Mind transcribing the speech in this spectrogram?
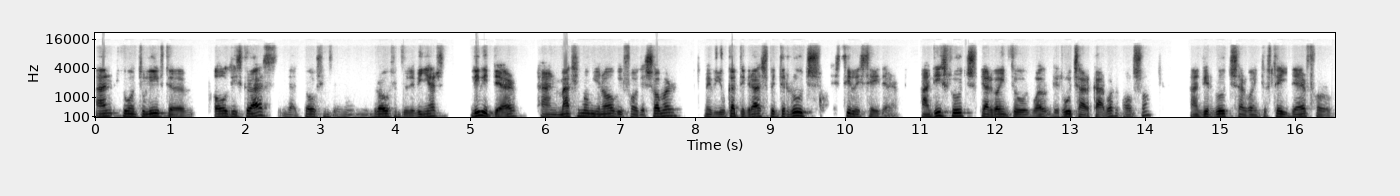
and you want to leave the all this grass that goes into, grows into the vineyards, leave it there and maximum, you know, before the summer, maybe you cut the grass, but the roots still stay there. And these roots, they are going to, well, the roots are carbon also. And the roots are going to stay there for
